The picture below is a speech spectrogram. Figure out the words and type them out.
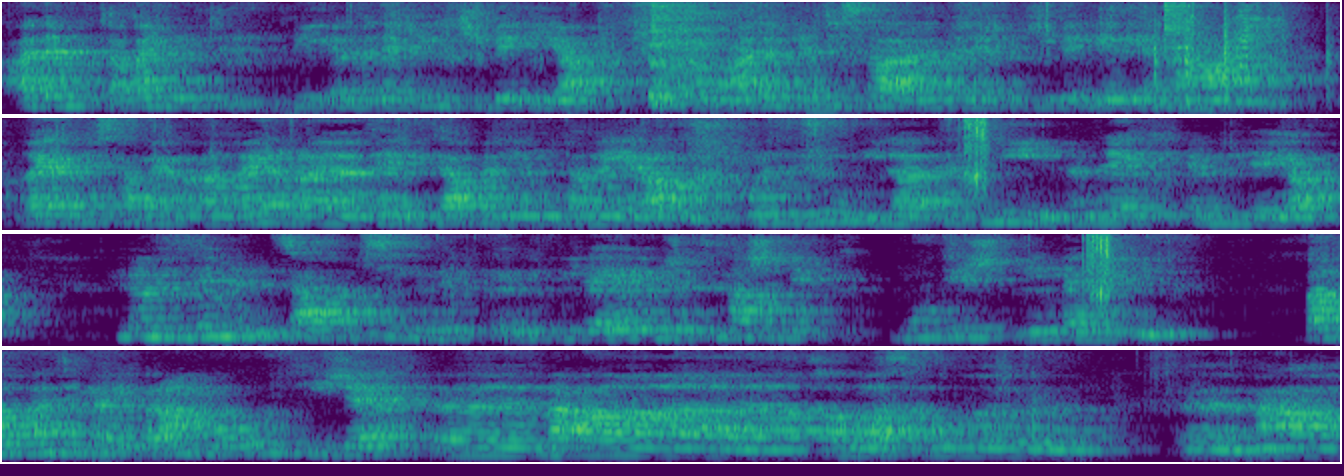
عدم التقيد بالمداخيل الجبائية أو عدم الاقتصار على المداخيل الجبائية لأنها غير مستمرة غير ثابتة بل هي متغيرة واللجوء إلى تثمين أملاك الولاية هنا من ضمن 59 ملك للولاية يوجد 12 ملك منتج للمداخيل بعضها تم إبرام عقود إيجار آه، مع خواص أو مع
